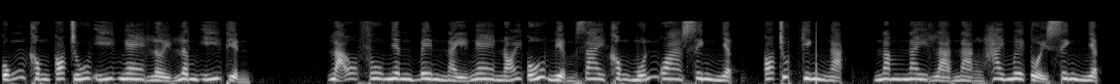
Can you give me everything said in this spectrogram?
cũng không có chú ý nghe lời Lâm Ý Thiển. Lão phu nhân bên này nghe nói cố niệm dai không muốn qua sinh nhật, có chút kinh ngạc, năm nay là nàng 20 tuổi sinh nhật,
